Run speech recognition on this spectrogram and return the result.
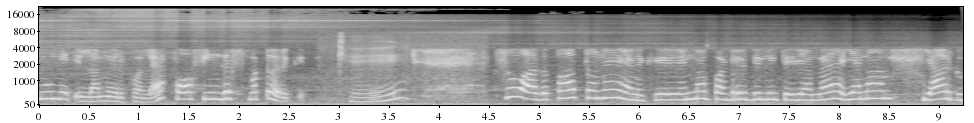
தூமேட் இல்லாம இருக்கும்ல? ஃபோர் ஃபிங்கர்ஸ் மட்டும் இருக்கு. ஸோ அதை பார்த்தோன்னே எனக்கு என்ன பண்றதுன்னு தெரியாம ஏன்னா யாருக்கு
